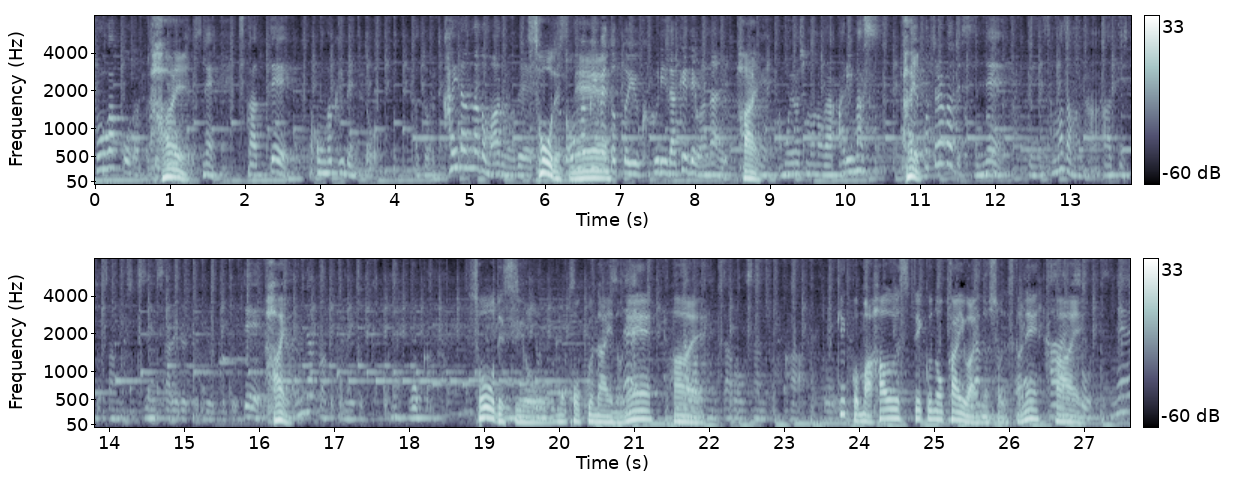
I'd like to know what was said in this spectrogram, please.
小学校だったところをですね、使って音楽イベントあとは階段などもあるのでそうですね。音楽イベントというくくりだけではない、はい。えー催し物があります、はい。でこちらがですねさまざまなアーティストさんが出演されるということで、はい。ラインナップのところ見ると結構ね豪華なそうですよ。もう国内のねはい結構まあハウステクの界隈の人ですかねはい、はいそうですね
